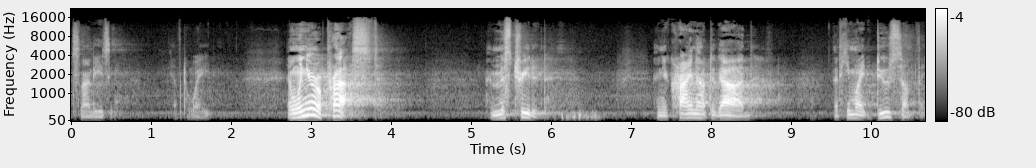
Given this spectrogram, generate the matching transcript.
it's not easy. You have to wait. And when you're oppressed and mistreated, and you're crying out to God that He might do something,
